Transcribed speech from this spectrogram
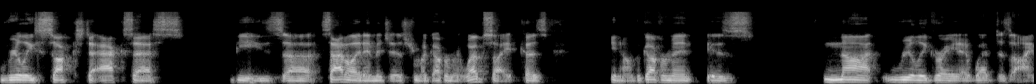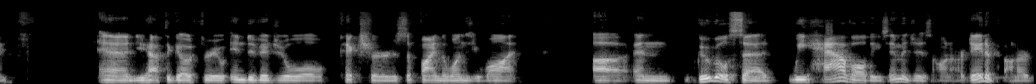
really sucks to access these uh, satellite images from a government website because you know the government is not really great at web design. And you have to go through individual pictures to find the ones you want. Uh, and Google said, we have all these images on our data, on our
